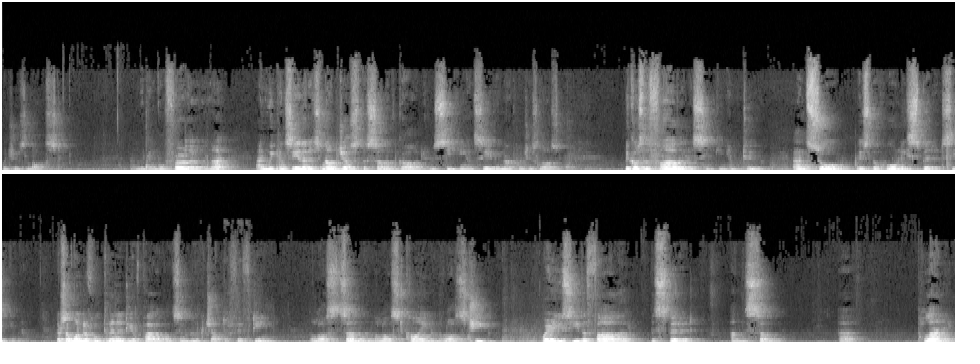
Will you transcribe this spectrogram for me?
which is lost. And we can go further than that, and we can say that it's not just the Son of God who's seeking and saving that which is lost, because the Father is seeking him too, and so is the Holy Spirit seeking him. There's a wonderful trinity of parables in Luke chapter 15 the lost son and the lost coin and the lost sheep, where you see the Father, the Spirit, and the Son uh, planning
